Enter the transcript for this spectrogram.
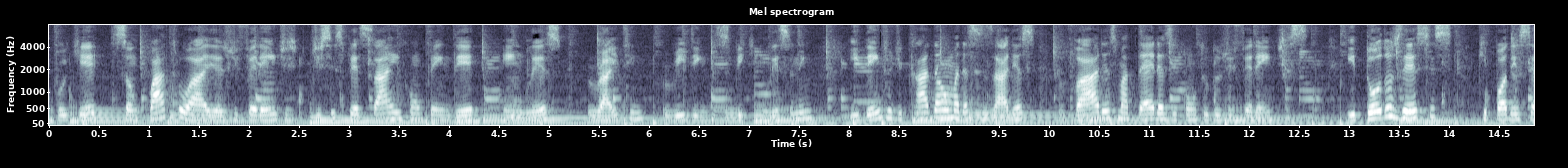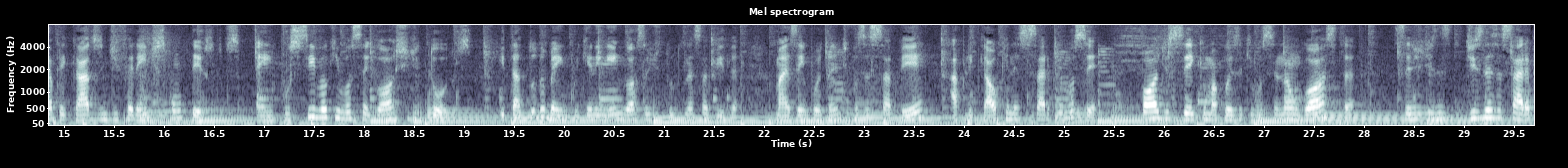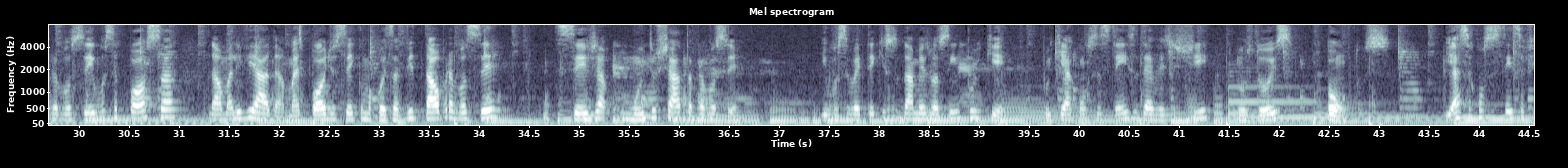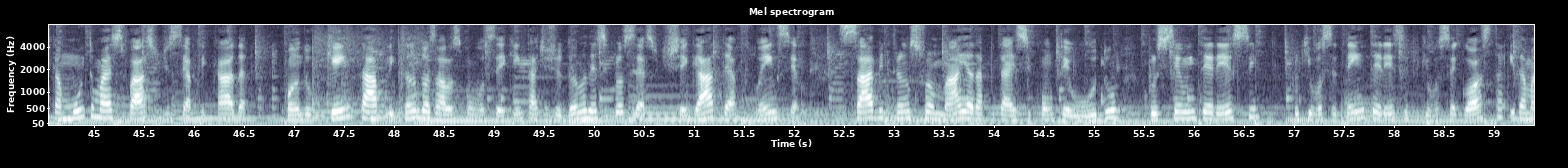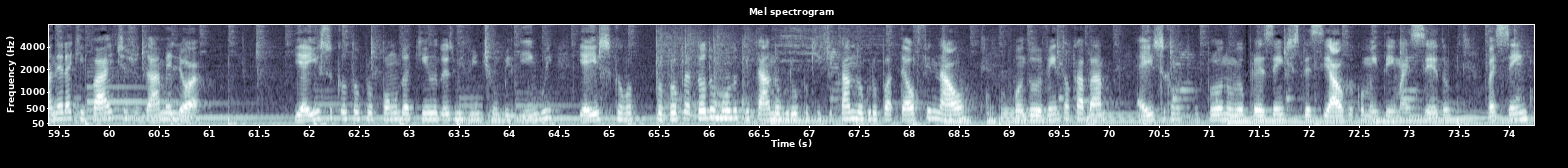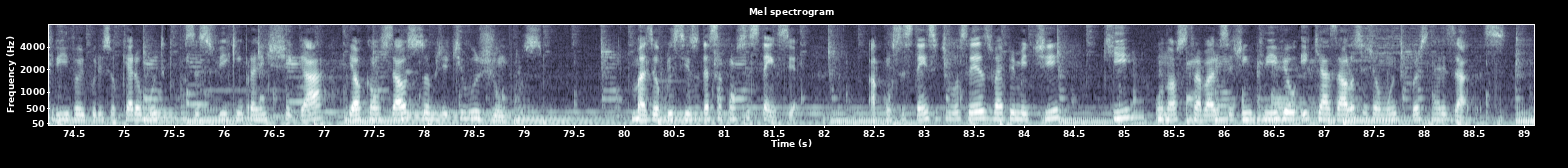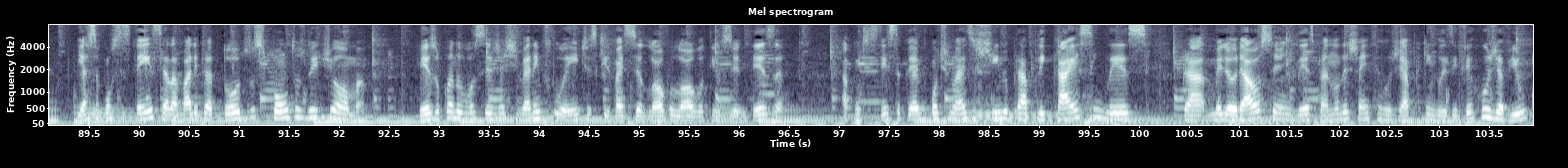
Porque são quatro áreas diferentes de se expressar e compreender em inglês: writing, reading, speaking, listening, e dentro de cada uma dessas áreas, várias matérias e conteúdos diferentes. E todos esses que podem ser aplicados em diferentes contextos. É impossível que você goste de todos, e tá tudo bem, porque ninguém gosta de tudo nessa vida, mas é importante você saber aplicar o que é necessário para você. Pode ser que uma coisa que você não gosta seja desnecessária para você e você possa dar uma aliviada, mas pode ser que uma coisa vital para você seja muito chata para você. E você vai ter que estudar mesmo assim, por quê? Porque a consistência deve existir nos dois pontos. E essa consistência fica muito mais fácil de ser aplicada quando quem está aplicando as aulas com você, quem está te ajudando nesse processo de chegar até a fluência, sabe transformar e adaptar esse conteúdo para o seu interesse, para o que você tem interesse, para o que você gosta e da maneira que vai te ajudar melhor. E é isso que eu estou propondo aqui no 2021 Bilingue. E é isso que eu vou propor para todo mundo que está no grupo, que ficar no grupo até o final, quando o evento acabar. É isso que eu vou propor no meu presente especial que eu comentei mais cedo. Vai ser incrível e por isso eu quero muito que vocês fiquem para a gente chegar e alcançar os seus objetivos juntos. Mas eu preciso dessa consistência. A consistência de vocês vai permitir que o nosso trabalho seja incrível e que as aulas sejam muito personalizadas. E essa consistência ela vale para todos os pontos do idioma. Mesmo quando vocês já estiverem fluentes, que vai ser logo logo, eu tenho certeza, a consistência deve continuar existindo para aplicar esse inglês, para melhorar o seu inglês, para não deixar enferrujar, porque inglês enferruja, viu?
